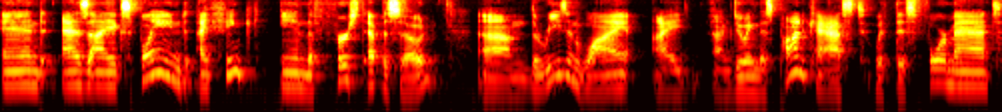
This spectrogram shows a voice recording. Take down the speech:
And as I explained, I think in the first episode, um, the reason why I, I'm doing this podcast with this format,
